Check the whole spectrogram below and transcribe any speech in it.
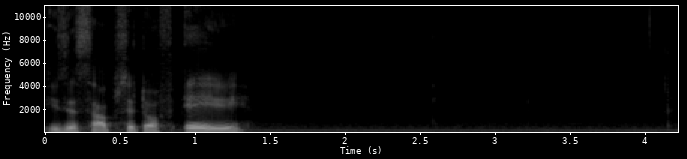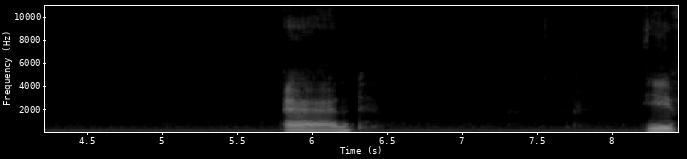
is a subset of A and if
